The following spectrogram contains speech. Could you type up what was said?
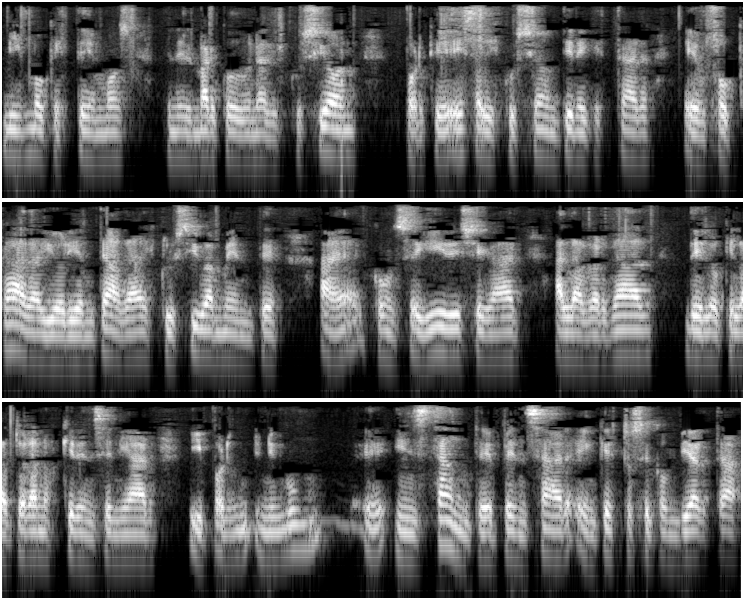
mismo que estemos en el marco de una discusión, porque esa discusión tiene que estar enfocada y orientada exclusivamente a conseguir llegar a la verdad de lo que la Torah nos quiere enseñar y por ningún eh, instante pensar en que esto se convierta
